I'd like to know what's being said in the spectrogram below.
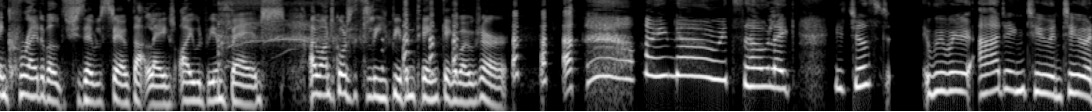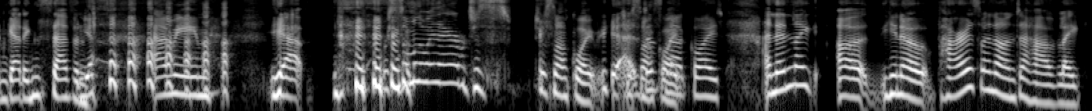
incredible that she's able to stay out that late. I would be in bed. I want to go to sleep even thinking about her. I know. It's so like it's just we were adding two and two and getting seven. Yeah. I mean, yeah. We're some of the way there, but just just not quite. Yeah, just just, not quite. not quite. And then like uh, you know, Paris went on to have like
